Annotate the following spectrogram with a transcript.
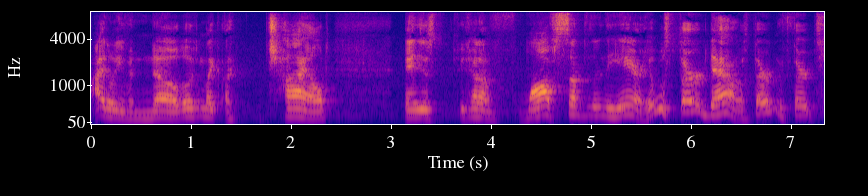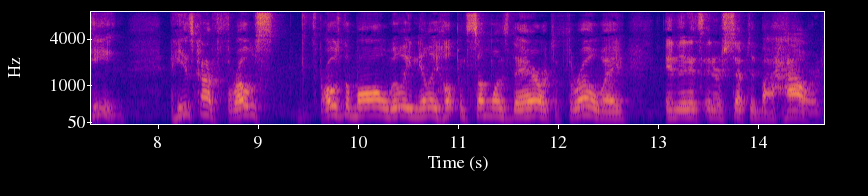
I don't even know, looking like a child, and just kind of lofts something in the air. It was third down, it was third and 13. And he just kind of throws throws the ball willy nilly, hoping someone's there or to throw away, and then it's intercepted by Howard.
